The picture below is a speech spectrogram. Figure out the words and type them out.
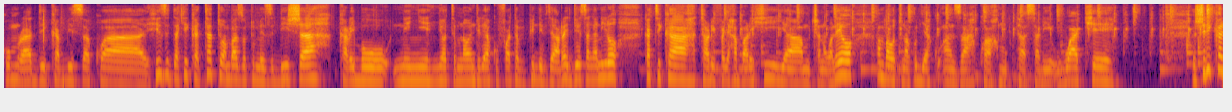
Kumradi kabisa kwa hizi dakika tatu ambazo tumezidisha. Karibu ninyi nyote mnaoendelea kufuata vipindi vya Radio Sanganiro katika taarifa ya habari hii ya mchana wa leo ambao tunakuja kuanza kwa muktasari wake Shirika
